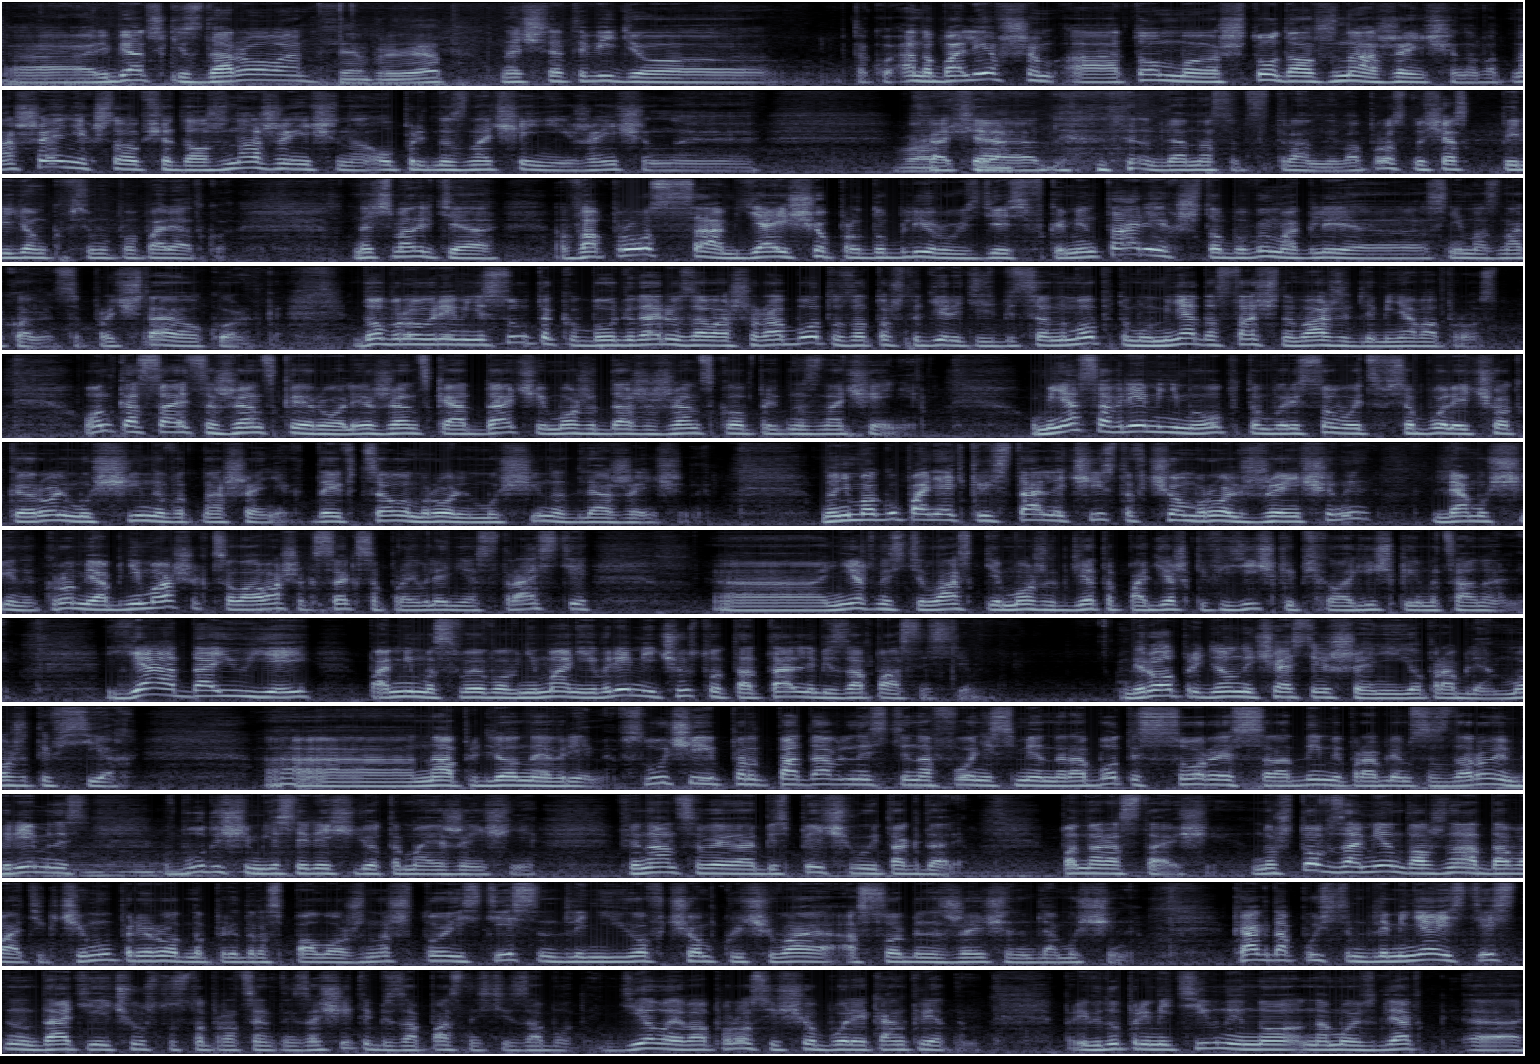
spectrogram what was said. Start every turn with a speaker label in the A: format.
A: Э, Ребятушки, здорово.
B: Всем привет.
A: Значит, это видео такое о наболевшем, о том, что должна женщина в отношениях, что вообще должна женщина, о предназначении женщины.
B: Вообще.
A: Хотя для, для нас это странный вопрос, но сейчас перейдем ко всему по порядку. Значит, смотрите, вопрос сам я еще продублирую здесь в комментариях, чтобы вы могли э, с ним ознакомиться. Прочитаю его коротко. Доброго времени суток. Благодарю за вашу работу, за то, что делитесь бесценным опытом. У меня достаточно важный для меня вопрос. Он касается женской роли, женской отдачи и, может, даже женского предназначения. У меня со временем и опытом вырисовывается все более четкая роль мужчины в отношениях, да и в целом роль мужчины для женщины. Но не могу понять кристально чисто, в чем роль женщины для мужчины, кроме обнимашек, целовашек, секса, проявления страсти, э, нежности, ласки, может где-то поддержки физической, психологической, эмоциональной. Я отдаю ей, помимо своего внимания и времени, чувство тотальной безопасности. Беру определенную часть решения ее проблем, может и всех, на определенное время. В случае подавленности на фоне смены работы, ссоры с родными, проблем со здоровьем, беременность в будущем, если речь идет о моей женщине, финансовые обеспечиваю и так далее по нарастающей. Но что взамен должна отдавать и к чему природно предрасположена, что естественно для нее, в чем ключевая особенность женщины для мужчины. Как, допустим, для меня, естественно, дать ей чувство стопроцентной защиты, безопасности и заботы. Делая вопрос еще более конкретным. Приведу примитивный, но, на мой взгляд, э,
